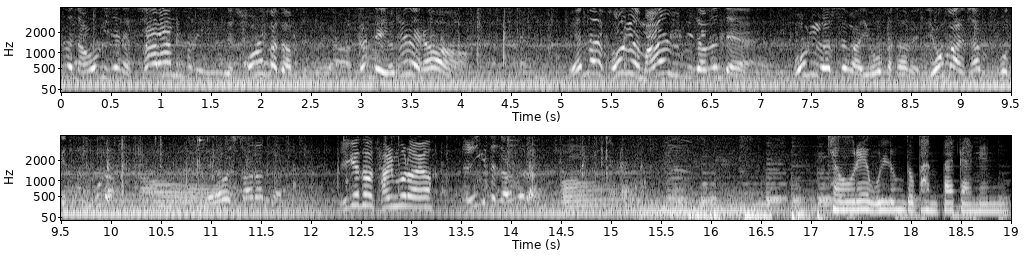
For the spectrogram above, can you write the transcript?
이거 나오기 전에 사람들이 이게 소를 잡던 거야. 근데 요즘에는 옛날에 고기가 많아서 잡는데 고기가 없어가 요거 잡아야 돼. 요거 안 잡으면 고기 잘 물어. 어, 요 사람 잡. 이게 더 잘 물어요. 이게 더 잘 물어. 어, 겨울의 울릉도 밤바다는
